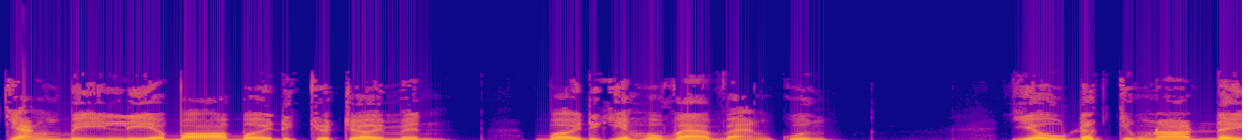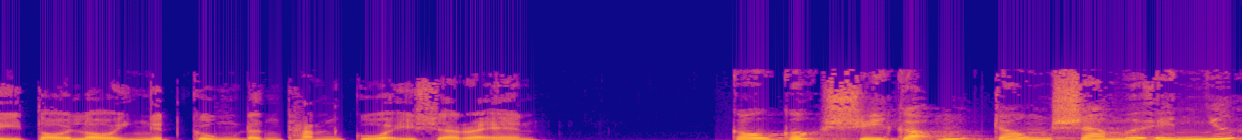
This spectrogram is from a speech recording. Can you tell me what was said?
chẳng bị lìa bỏ bởi Đức Chúa Trời mình, bởi Đức Giê-hô-va vạn quân. Dầu đất chúng nó đầy tội lỗi nghịch cùng đấng thánh của Israel. Câu gốc suy gẫm trong Samuel nhất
